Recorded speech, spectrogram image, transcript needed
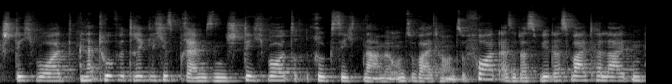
Stichwort naturverträgliches Bremsen, Stichwort Rücksichtnahme und so weiter und so fort. Also dass wir das weiterleiten.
